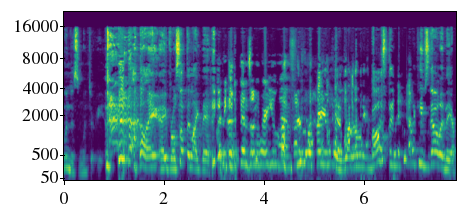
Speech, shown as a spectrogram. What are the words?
when does winter end? like April, something like that. I think it depends on where you live. where you live. like Boston, it keeps going there.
